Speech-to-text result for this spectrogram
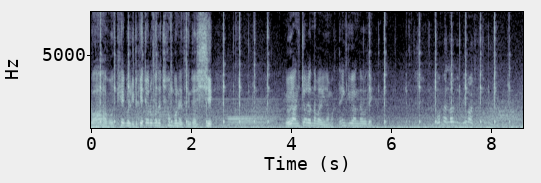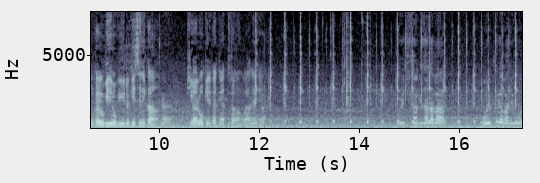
와뭐 케이블 이렇게 쩔은 건데 처음 보네 생전 씨어 여기 완전 쩔었나봐 그냥 막 땡기고 갔나 뭐 맨날 좀 미만 쳤지 뭐 그러니까 여기 여기 이렇게 있으니까 네. 비가 끼니까 그냥 들어간 거야 안에. 그러니까. 우리 주사기 사다가 오일 끓여가지고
